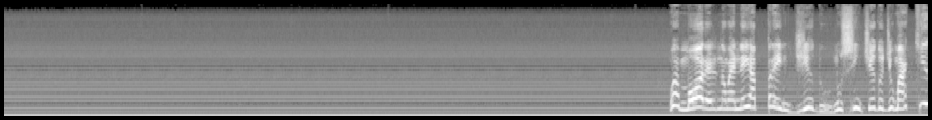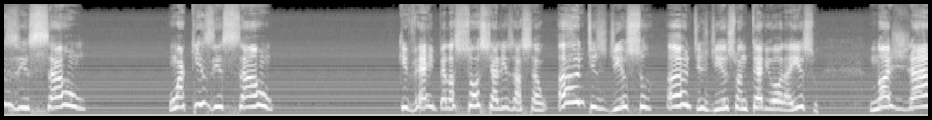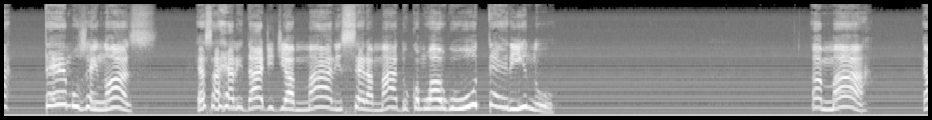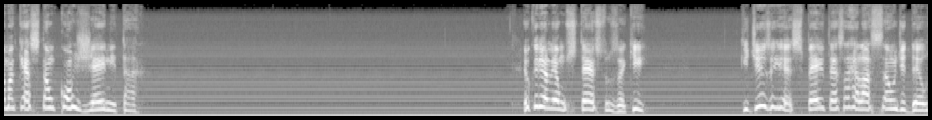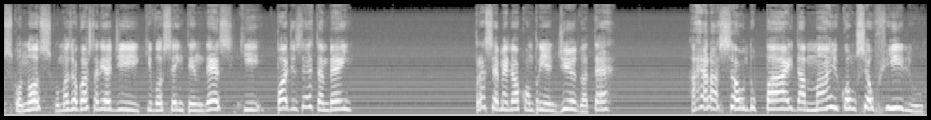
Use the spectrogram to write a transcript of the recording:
Amor ele não é nem aprendido no sentido de uma aquisição, uma aquisição que vem pela socialização. Antes disso, antes disso, anterior a isso, nós já temos em nós essa realidade de amar e ser amado como algo uterino. Amar é uma questão congênita. Eu queria ler uns textos aqui que dizem respeito a essa relação de Deus conosco, mas eu gostaria de que você entendesse que pode ser também, para ser melhor compreendido até, a relação do pai, da mãe com o seu filho.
